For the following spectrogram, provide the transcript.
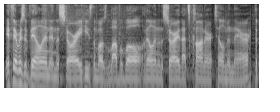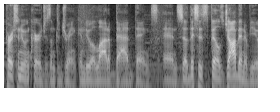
If there was a villain in the story, he's the most lovable villain in the story. That's Connor Tillman there, the person who encourages him to drink and do a lot of bad things. And so this is Phil's job interview.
